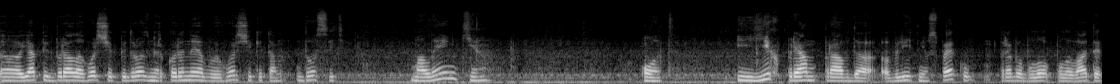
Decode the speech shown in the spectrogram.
е, я підбирала горщик під розмір кореневої, горщики там досить маленькі. От. І їх прям, правда, в літню спеку треба було поливати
